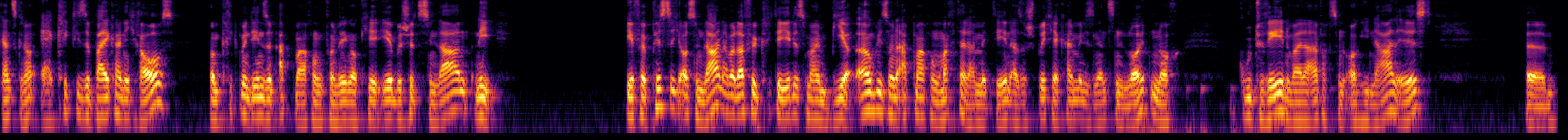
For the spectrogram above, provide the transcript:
ganz genau, er kriegt diese Biker nicht raus und kriegt mit denen so eine Abmachung von wegen, okay, ihr beschützt den Laden. Nee, ihr verpisst euch aus dem Laden, aber dafür kriegt ihr jedes Mal ein Bier. Irgendwie so eine Abmachung macht er da mit denen. Also sprich, er kann mit diesen ganzen Leuten noch gut reden, weil er einfach so ein Original ist. Ähm,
